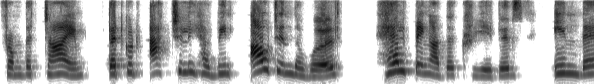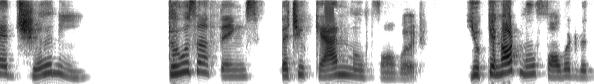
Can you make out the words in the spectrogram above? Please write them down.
from the time that could actually have been out in the world helping other creatives in their journey. Those are things that you can move forward. You cannot move forward with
